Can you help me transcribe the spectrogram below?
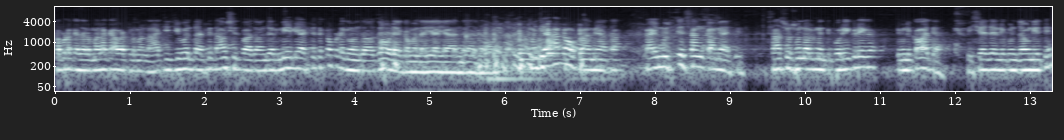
कपडा काय झाला? मला काय वाटलं? म्हणलं आजी जिवंत असली तर औषध पाहतो. जर मेली असली तर कपडे घेऊन जावा. जवळ आहे का? मला या या अंदाजा म्हणजे आगाव आम्ही आता. काही नुसते सांग कामे असते. सासू सोनार म्हणते पोर इकडे का ते म्हणजे कवा त्या? मी शेजारी निघून जाऊन येते.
